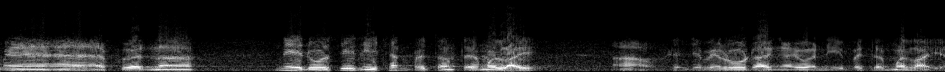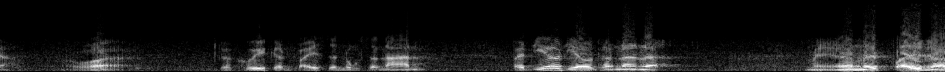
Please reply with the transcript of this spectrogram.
แม่เพื่อนนะ นี่ดูซิหนีฉันไปตั้งแต่เมื่อไหร่อ้าวฉันจะไปรู้ได้ไงว่าหนีไปตั้งเมื่อไหร่อะว่าก็คุยกันไปสนุกสนานไปเดียวเดียวเท่านั้นแหละแหมไม่ไปน่า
